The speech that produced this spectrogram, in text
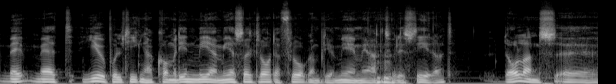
med, med att geopolitiken har kommit in mer och mer så är det klart att frågan blir mer och mer mm. aktualiserad. Mm. Dollarns äh,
